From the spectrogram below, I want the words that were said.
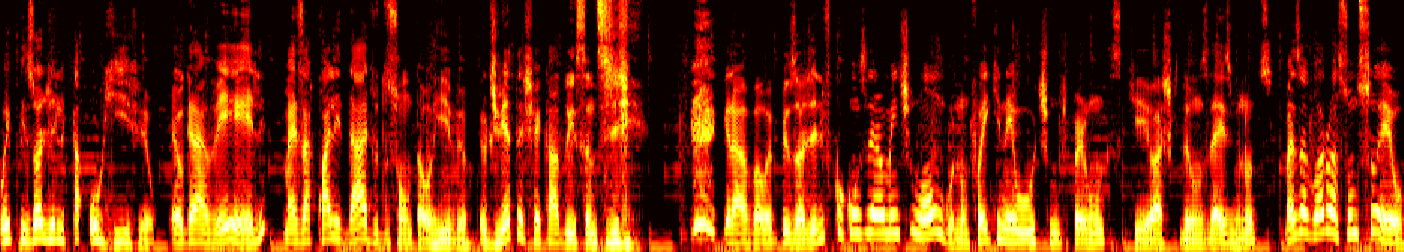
o episódio ele tá horrível. Eu gravei ele, mas a qualidade do som tá horrível. Eu devia ter checado isso antes de gravar o episódio. Ele ficou consideravelmente longo, não foi que nem o último de perguntas, que eu acho que deu uns 10 minutos. Mas agora o assunto sou eu.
